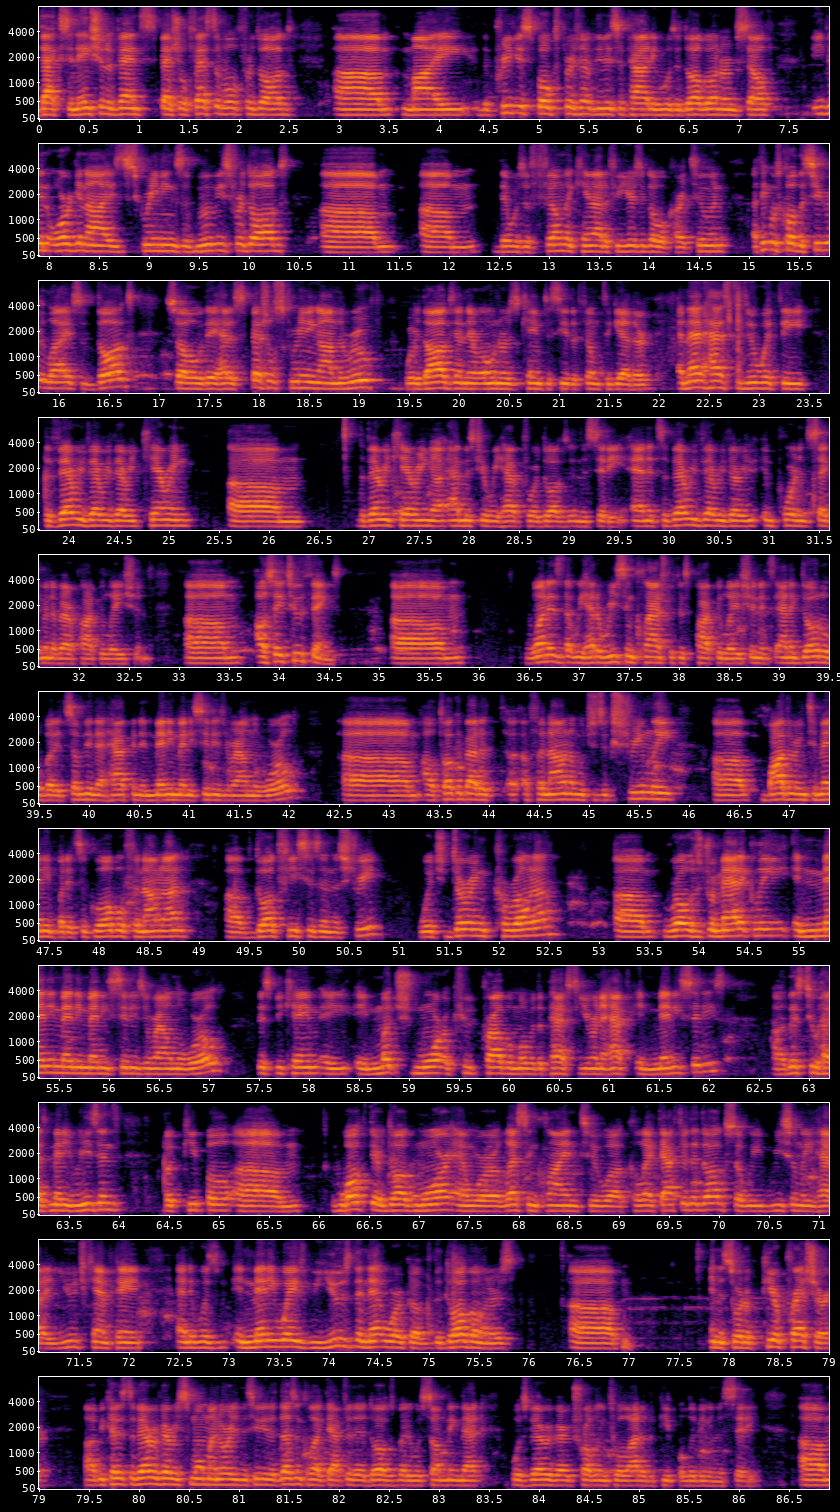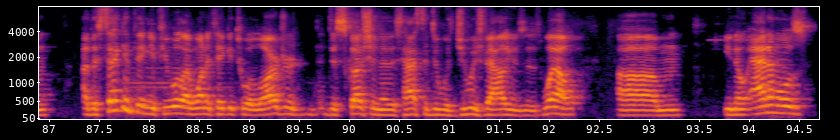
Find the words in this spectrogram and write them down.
vaccination events, special festival for dogs. Um, my the previous spokesperson of the municipality, who was a dog owner himself, even organized screenings of movies for dogs. Um, um, there was a film that came out a few years ago, a cartoon. I think it was called The Secret Lives of Dogs. So they had a special screening on the roof where dogs and their owners came to see the film together. And that has to do with the, the very, very, very caring, um, the very caring uh, atmosphere we have for dogs in the city. And it's a very, very, very important segment of our population. Um, I'll say two things. Um, one is that we had a recent clash with this population. It's anecdotal, but it's something that happened in many, many cities around the world. Um, I'll talk about a, a phenomenon which is extremely uh, bothering to many, but it's a global phenomenon of dog feces in the street, which during Corona um, rose dramatically in many, many, many cities around the world. This became a, a much more acute problem over the past year and a half in many cities. Uh, this too has many reasons, but people um, walk their dog more and were less inclined to uh, collect after the dog. So we recently had a huge campaign and it was in many ways, we used the network of the dog owners uh, in a sort of peer pressure uh, because it's a very, very small minority in the city that doesn't collect after their dogs, but it was something that was very, very troubling to a lot of the people living in the city. Um, uh, the second thing, if you will, I want to take it to a larger discussion, and this has to do with Jewish values as well. Um, you know, animals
